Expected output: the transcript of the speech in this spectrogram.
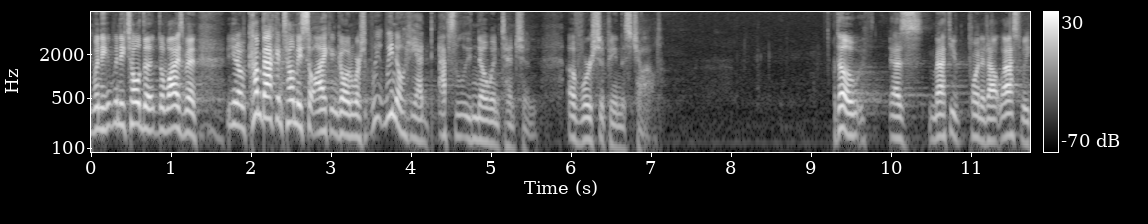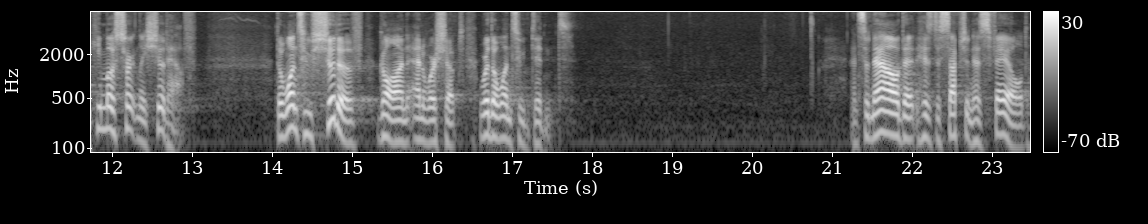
when he, when he told the, the wise men, you know, come back and tell me so I can go and worship. We, we know he had absolutely no intention of worshiping this child. Though, as Matthew pointed out last week, he most certainly should have. The ones who should have gone and worshiped were the ones who didn't. And so now that his deception has failed,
